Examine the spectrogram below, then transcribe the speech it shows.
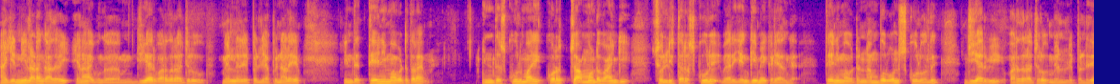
எண்ணில் அடங்காதவை. ஏன்னா இவங்க ஜிஆர் வரதராஜலு மேல்நிலைப்பள்ளி அப்படின்னாலே இந்த தேனி மாவட்டத்தில் இந்த ஸ்கூல் மாதிரி குறைச்ச அமௌண்ட்டை வாங்கி சொல்லித்தர ஸ்கூலு வேறு எங்கேயுமே கிடையாதுங்க. தேனி மாவட்டம் நம்பர் ஒன் ஸ்கூல் வந்து ஜிஆர்வி வரதராஜலு மேல்நிலைப்பள்ளி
